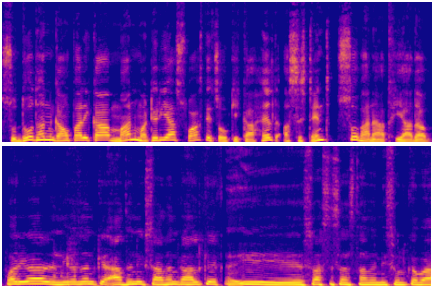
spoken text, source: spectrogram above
शुद्धोधन गाउँपालिका मान मटेरिया स्वास्थ्य चौकीका हेल्थ असिस्टेन्ट शोभानाथ यादव। परिवार नियोजन के आधुनिक आधुनिक साधन के ई स्वास्थ्य संस्था में निशुल्क बा।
